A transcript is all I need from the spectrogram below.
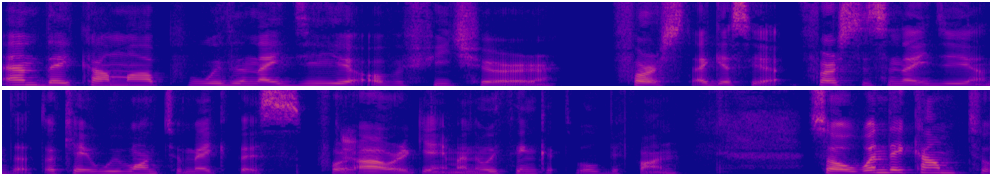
and they come up with an idea of a feature first. I guess yeah, first it's an idea that okay, we want to make this for Yeah. our game, and we think it will be fun. So when they come to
